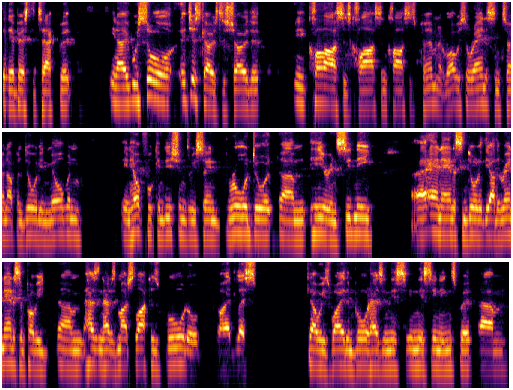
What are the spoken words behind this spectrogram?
their best attack, but you know we saw it just goes to show that you know, class is class and class is permanent, right? We saw Anderson turn up and do it in Melbourne in helpful conditions. We've seen Broad do it um, here in Sydney, uh, and Anderson do it at the other end. Anderson probably um, hasn't had as much luck as Broad, or had less go his way than Broad has in this in this innings. But um,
